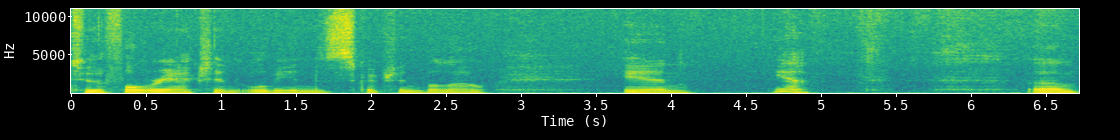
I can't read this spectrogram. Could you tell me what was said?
to the full reaction will be in the description below. And yeah, um,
